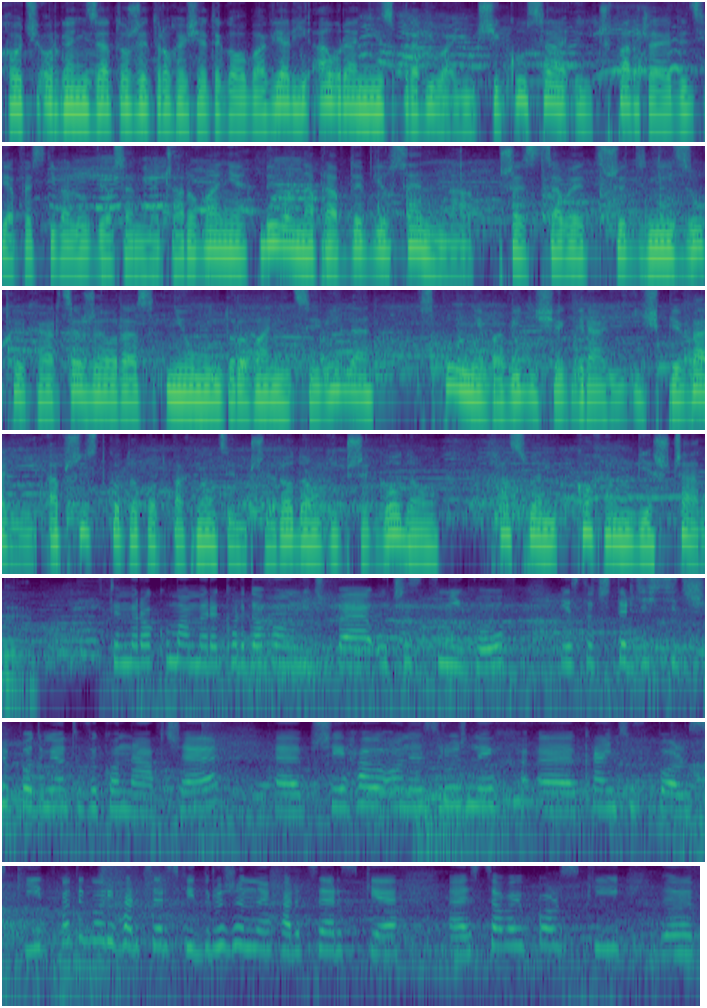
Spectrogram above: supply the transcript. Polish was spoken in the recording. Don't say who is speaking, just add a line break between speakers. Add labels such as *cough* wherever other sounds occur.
Choć organizatorzy trochę się tego obawiali, aura nie sprawiła im psikusa i czwarta edycja festiwalu Wiosenne Czarowanie była naprawdę wiosenna. Przez całe trzy dni zuchy harcerze oraz nieumundurowani cywile wspólnie bawili się, grali i śpiewali, a wszystko to pod pachnącym przyrodą i przygodą hasłem Kocham Bieszczady.
W tym roku mamy rekordową liczbę uczestników. Jest to 43 podmioty wykonawcze. E, Przyjechały one z różnych e, krańców Polski. W kategorii harcerskiej drużyny harcerskie e, z całej Polski.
